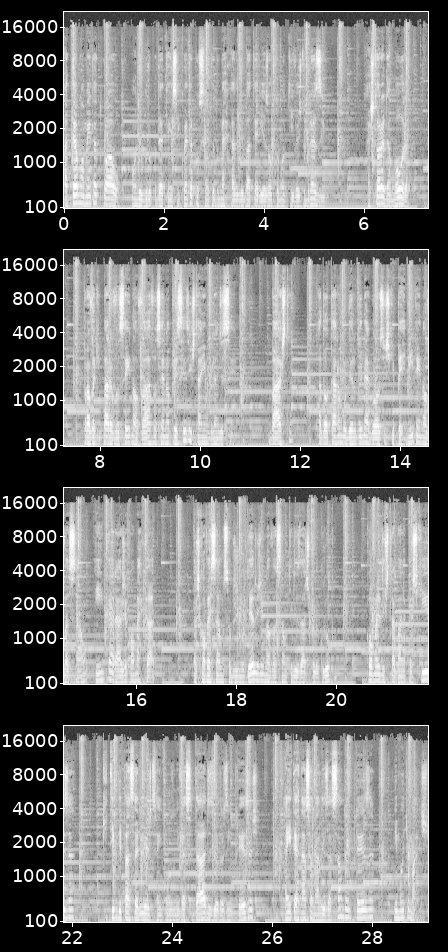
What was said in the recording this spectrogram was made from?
até o momento atual, onde o grupo detém 50% do mercado de baterias automotivas do Brasil. A história da Moura prova que para você inovar você não precisa estar em um grande centro. Basta adotar um modelo de negócios que permita a inovação e interaja com o mercado. Nós conversamos sobre os modelos de inovação utilizados pelo grupo, como eles trabalham a pesquisa, que tipo de parcerias têm com universidades e outras empresas, a internacionalização da empresa e muito mais.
